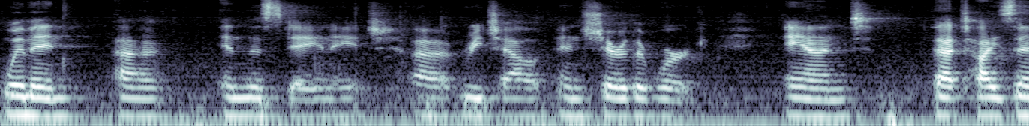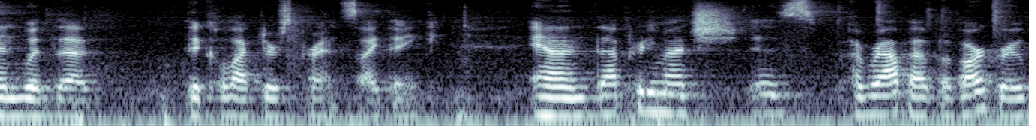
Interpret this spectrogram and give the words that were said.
women uh, in this day and age uh, reach out and share their work. And that ties in with the, the collector's prints, I think. And that pretty much is a wrap-up of our group.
